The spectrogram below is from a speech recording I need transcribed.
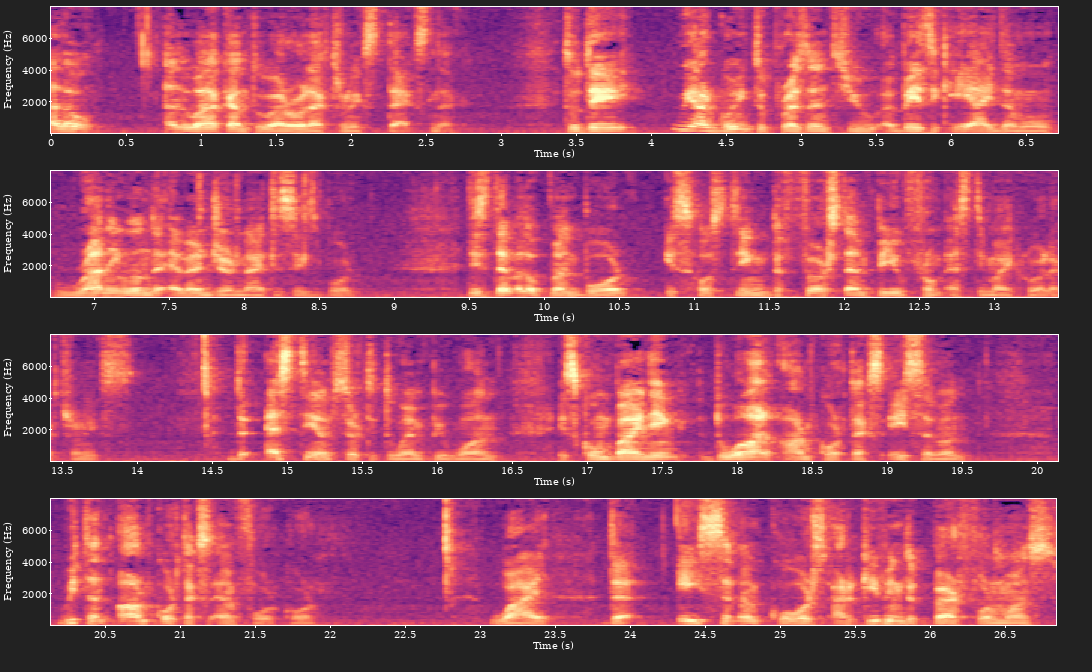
Hello and welcome to Arrow Electronics Tech Snack. Today we are going to present you a basic AI demo running on the Avenger 96 board. This development board is hosting the first MPU from STMicroelectronics. The STM32MP1 is combining dual ARM Cortex-A7 with an ARM Cortex-M4 core, while the A7 cores are giving the performance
